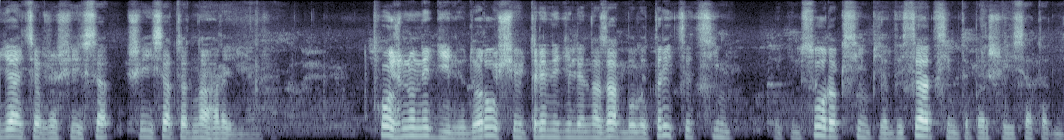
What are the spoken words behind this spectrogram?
Яйця вже 60, 61 гривня. Кожну неділю дорожчають. Три неділі назад були 37, потім 47, 57, тепер 61.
